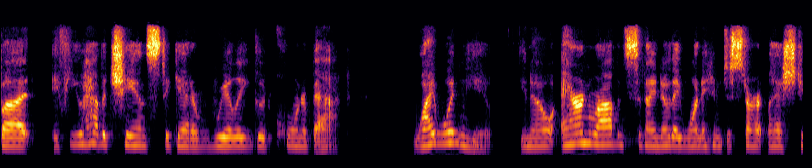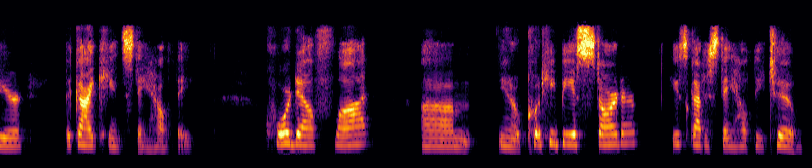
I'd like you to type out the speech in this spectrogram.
but if you have a chance to get a really good cornerback, why wouldn't you? You know, Aaron Robinson. I know they wanted him to start last year. The guy can't stay healthy. Cor'Dale Flott. Um, you know, could he be a starter? he's got to stay healthy too.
